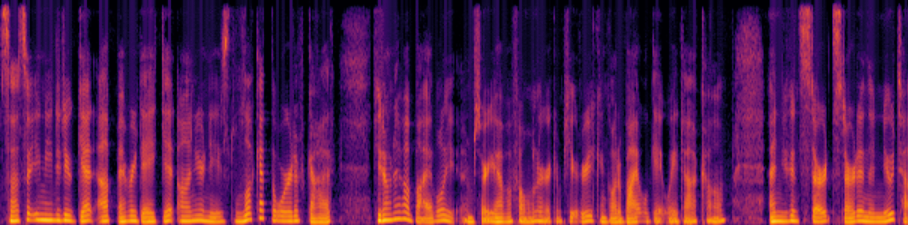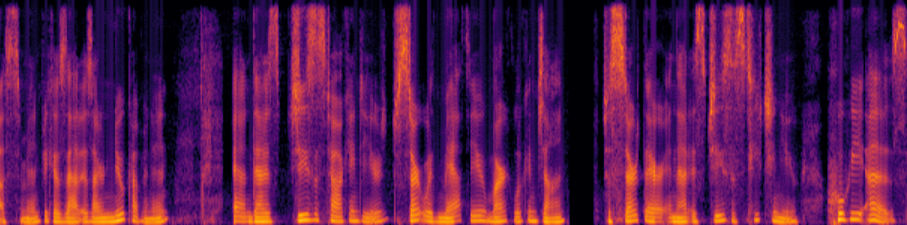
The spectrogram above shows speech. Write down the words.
So that's what you need to do. Get up every day, get on your knees, look at the Word of God. If you don't have a Bible, I'm sure you have a phone or a computer. You can go to BibleGateway.com and you can start start in the New Testament because that is our new covenant. And that is Jesus talking to you. Just start with Matthew, Mark, Luke, and John. Just start there, and that is Jesus teaching you who he is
